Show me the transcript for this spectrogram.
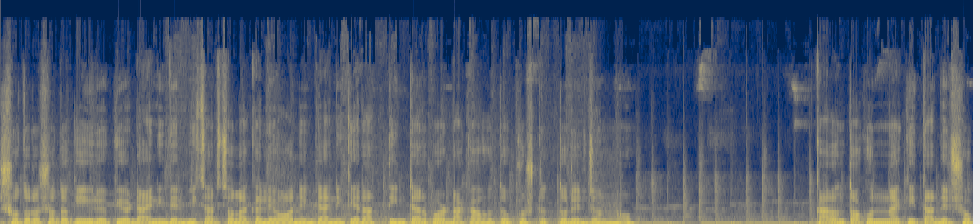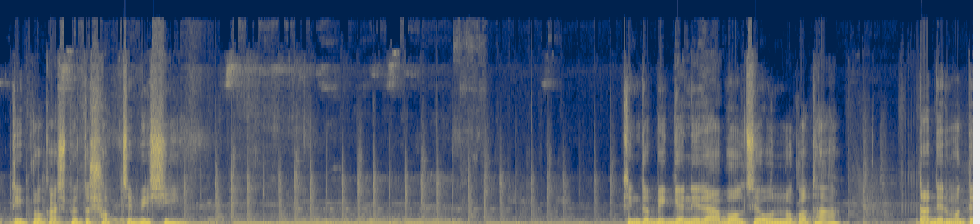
সতেরো শতকে ইউরোপীয় ডাইনিদের বিচার চলাকালে অনেক ডাইনিকে রাত তিনটার পর ডাকা হতো প্রশ্নোত্তরের জন্য। কারণ তখন নাকি তাদের শক্তি প্রকাশ পেত সবচেয়ে বেশি। কিন্তু বিজ্ঞানীরা বলছে অন্য কথা। তাদের মতে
